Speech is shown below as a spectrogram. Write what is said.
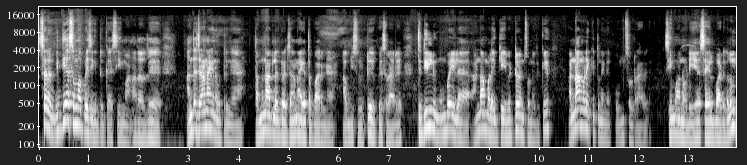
சார் வித்தியாசமாக பேசிக்கிட்டு இருக்க சீமான். அதாவது அந்த ஜனநாயகனை விட்டுருங்க தமிழ்நாட்டில் இருக்கிற ஜனநாயகத்தை பாருங்க அப்படி சொல்லிட்டு பேசுகிறாரு திடீர்னு மும்பையில் அண்ணாமலைக்கு வெட்டுவேன்னு சொன்னதுக்கு அண்ணாமலைக்கு துணை நிற்போம்னு சொல்கிறாரு சீமானுடைய செயல்பாடுகளும்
